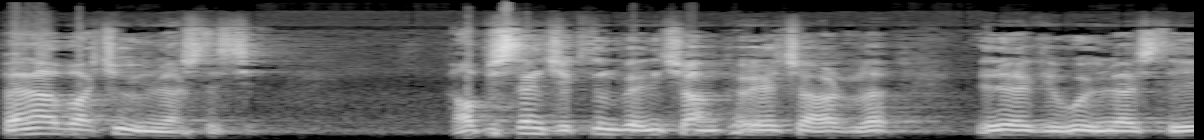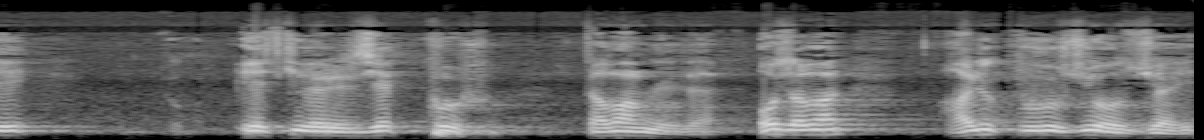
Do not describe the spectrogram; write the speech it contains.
Fenerbahçe Üniversitesi. Hapisten çıktım beni Çankaya'ya çağırdılar. Dediler ki bu üniversiteyi yetki verilecek kur. Tamam dediler. O zaman Haluk Burcu Olcay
